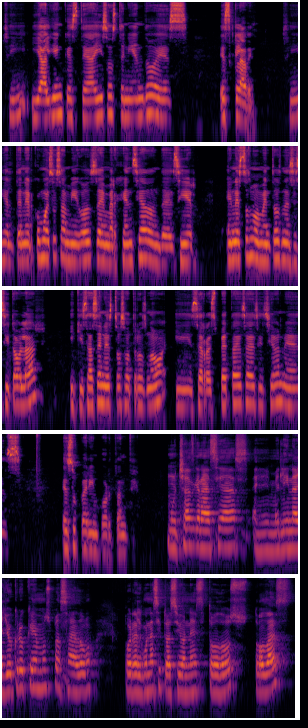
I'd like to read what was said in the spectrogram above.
¿sí? Y alguien que esté ahí sosteniendo es, es clave, ¿sí? El tener como esos amigos de emergencia donde decir, en estos momentos necesito hablar y quizás en estos otros no, y se respeta esa decisión es súper importante. Muchas gracias, eh, Melina. Yo creo que hemos pasado por algunas situaciones todos, todas,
